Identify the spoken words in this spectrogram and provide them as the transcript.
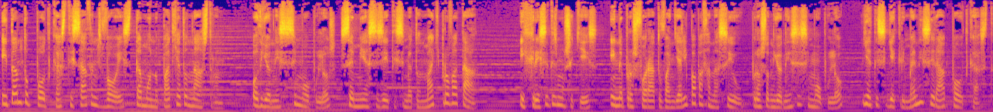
Ήταν το podcast της Athens Voice «Τα μονοπάτια των άστρων». Ο Διονύσης Σιμόπουλος σε μια συζήτηση με τον Μάκη Προβατά. Η χρήση της μουσικής είναι προσφορά του Βαγγέλη Παπαθανασίου προς τον Διονύση Σιμόπουλο για τη συγκεκριμένη σειρά podcast.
